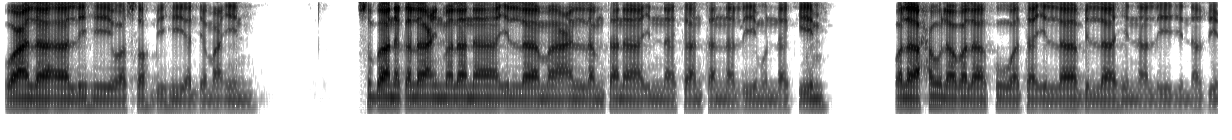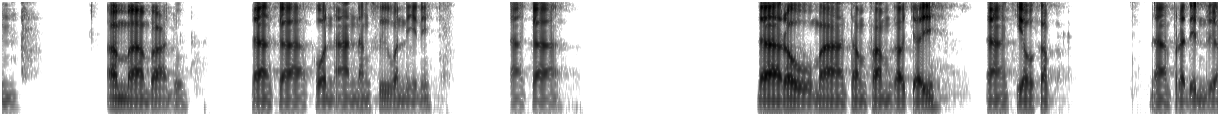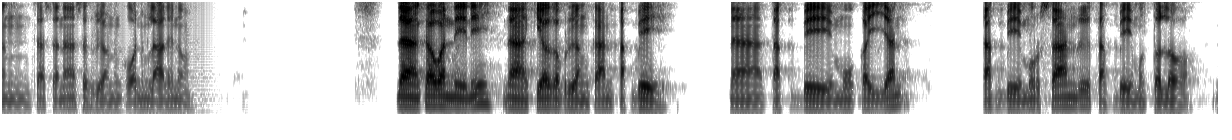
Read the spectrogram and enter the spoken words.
wa ala alihi wa sahbihi ajma'in. Subhanaka la ilma lana illa ma 'allamtana innaka antan alimun hakim. Wala haula wala quwwata illa billahil aliyyil azim. Amma ba'du. ดากาก่อนอ่านหนังสือวันนี้นี่ดากาดาเรามาทำความเข้าใจดาเกี่ยวกับดาประเด็นเรื่องศาสนาสักเรื่องหนึ่งก่อนหนึ่งหลาเลยเนาะดากาวันนี้นี่ดาเกี่ยวกับเรื่องการตักเบดาตักเบมุกัยยันตักเบมุรซานหรือตักเบมุตตโล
